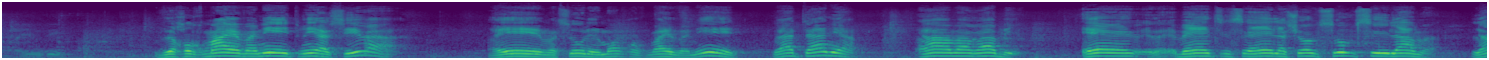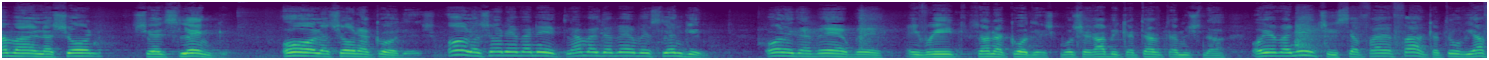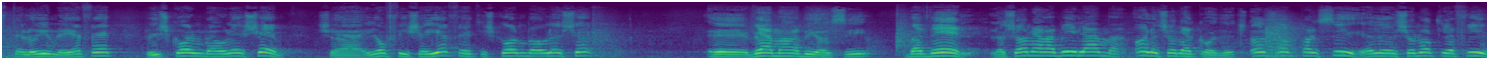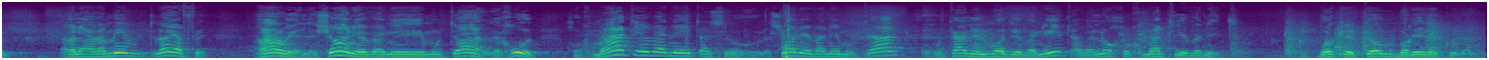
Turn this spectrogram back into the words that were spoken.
וחוכמה יוונית מי הסירה? האם אסור ללמוד חוכמה יוונית? והתניא, אמר רבי, ארץ- בארץ ישראל לשון סורסי למה? למה לשון של סלנג, או לשון הקודש, או לשון יוונית, למה לדבר בסלנגים? או לדבר בעברית, לשון הקודש, כמו שרבי כתב את המשנה, או יוונית, שהיא שפה יפה, כתוב יפת אלוהים ליפת וישכון בעולה שם, שהיופי של יפת ישכון בעולה שם. אה, ואמר רבי יוסי, בבל, לשון הרבי למה? או לשון הקודש, או לשון פרסי, אלה לשונות יפים, על הארמים לא יפה. אמרי, לשון יווני מותר, לחוד, חוכמת יוונית אסור, לשון יווני מותר, מותר ללמוד יוונית, אבל לא חוכמת יוונית. בוקר טוב ובריא לכולם.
